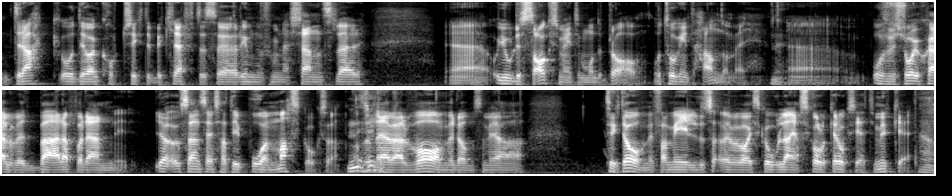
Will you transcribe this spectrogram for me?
drack och det var en kortsiktig bekräftelse, jag rymde från mina känslor. Eh, och gjorde saker som jag inte mådde bra av och tog inte hand om mig. Eh, och förstår ju själv att bära på den. Jag, och sen så jag satte ju på en mask också. Mm, alltså, när jag väl var med dem som jag tyckte om, med familj, jag var i skolan, jag skolkade också jättemycket. Ja.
